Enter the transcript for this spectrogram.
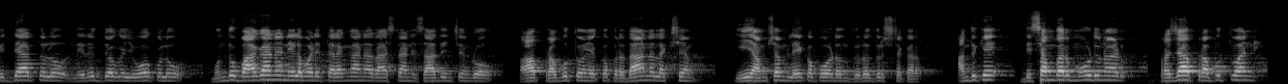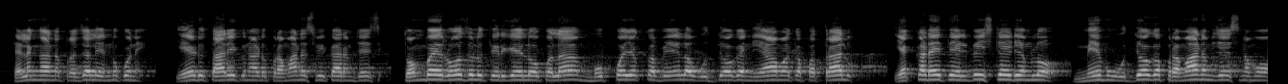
విద్యార్థులు నిరుద్యోగ యువకులు ముందు బాగానే నిలబడి తెలంగాణ రాష్ట్రాన్ని సాధించినరో. ఆ ప్రభుత్వం యొక్క ప్రధాన లక్ష్యం ఈ అంశం లేకపోవడం దురదృష్టకరం. అందుకే డిసెంబర్ మూడు నాడు ప్రజా ప్రభుత్వాన్ని తెలంగాణ ప్రజలు ఎన్నుకొని ఏడు తారీఖు నాడు ప్రమాణ స్వీకారం చేసి తొంభై రోజులు తిరిగే లోపల ముప్పై ఒక్క వేల ఉద్యోగ నియామక పత్రాలు ఎక్కడైతే ఎల్బీ స్టేడియంలో మేము ఉద్యోగ ప్రమాణం చేసినామో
